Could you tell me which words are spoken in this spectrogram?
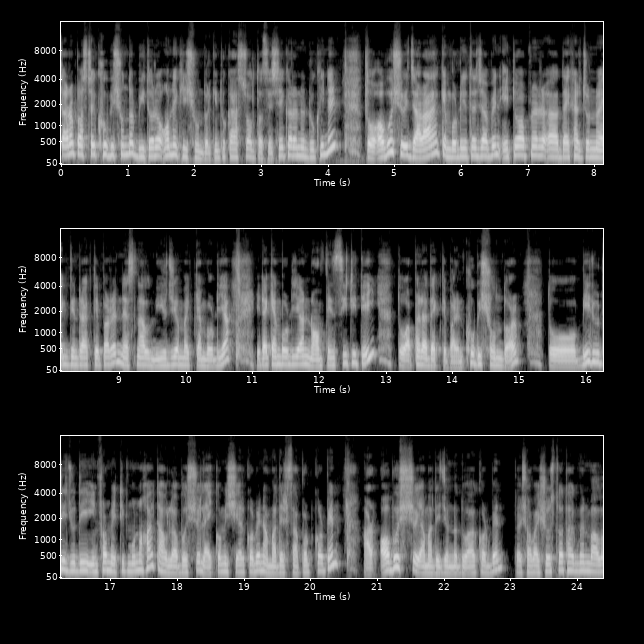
চারপাশটাই খুবই সুন্দর, ভিতরে অনেকই সুন্দর। কিন্তু কাজ চলতেছে, সে কারণে ঢুকি নেই। তো অবশ্যই যারা ক্যাম্বোডিয়াতে যাবেন, এটাও আপনার দেখার জন্য একদিন রাখতে পারেন ন্যাশনাল মিউজিয়াম অফ ক্যাম্বোডিয়া। এটা ক্যাম্বোডিয়ার নমফেন সিটিতেই, তো আপনারা দেখতে পারেন, খুবই সুন্দর। তো ভিডিওটি যদি ইনফরমেটিভ মনে হয়, তাহলে অবশ্যই লাইক কমেন্ট শেয়ার করবেন, আমাদের সাপোর্ট করবেন। আর অবশ্যই আমাদের জন্য দোয়া করবেন। তো সবাই সুস্থ থাকবেন, ভালো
